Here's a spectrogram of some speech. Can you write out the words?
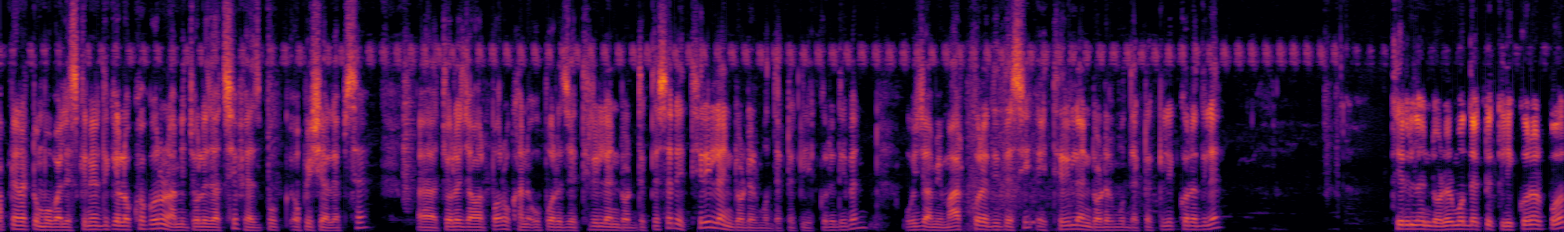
আপনারা একটু মোবাইল স্ক্রিনের দিকে লক্ষ্য করুন। আমি চলে যাচ্ছি ফেসবুক অফিসিয়াল অ্যাপসে চলে যাওয়ার পর ওখানে উপরে যে থ্রি লাইন ডট দেখতেছেন, এই থ্রি লাইন ডটের মধ্যে একটা ক্লিক করে দিবেন। ওই যে আমি মার্ক করে দিতেছি, এই থ্রি লাইন ডটের মধ্যে একটা ক্লিক করে দিলে থ্রি লাইন ডটের মধ্যে একটা ক্লিক করার পর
